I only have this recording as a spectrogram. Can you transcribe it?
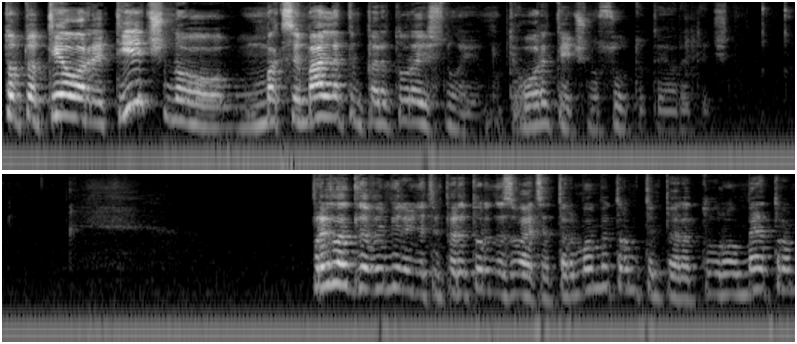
Тобто теоретично максимальна температура існує. Ну, теоретично, суто теоретично. Прилад для вимірювання температури називається термометром, температурометром,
